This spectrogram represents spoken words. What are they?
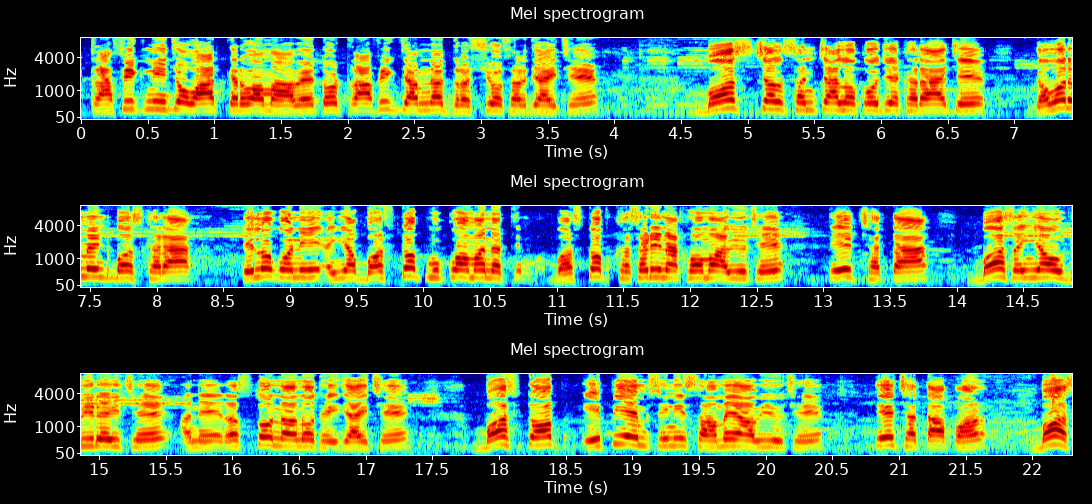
ટ્રાફિકની જો વાત કરવામાં આવે તો ટ્રાફિક જામના દ્રશ્યો સર્જાય છે. બસ ચલ સંચાલકો જે ખરા છે, ગવર્મેન્ટ બસ ખરા, તે લોકોની અહીંયા બસ સ્ટોપ મૂકવામાં નથી, બસ સ્ટોપ ખસેડી નાખવામાં આવ્યું છે. તે છતાં બસ અહીંયા ઊભી રહી છે અને રસ્તો નાનો થઈ જાય છે. બસ સ્ટોપ એપીએમસીની સામે આવ્યું છે. તે છતાં પણ બસ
